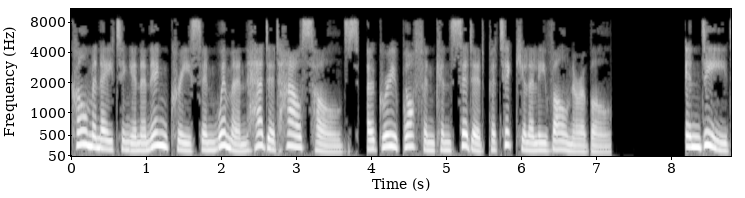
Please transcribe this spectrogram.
culminating in an increase in women-headed households, a group often considered particularly vulnerable. Indeed,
